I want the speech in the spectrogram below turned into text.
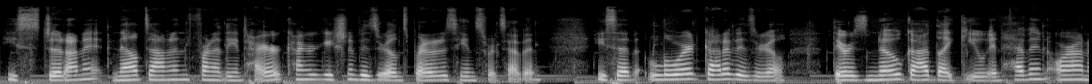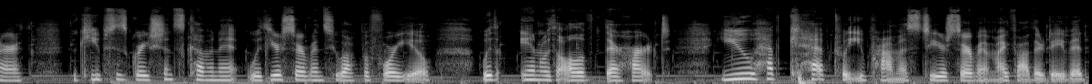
He stood on it, knelt down in front of the entire congregation of Israel, and spread out his hands towards heaven. He said, Lord God of Israel, there is no God like you in heaven or on earth who keeps his gracious covenant with your servants who walk before you with and with all of their heart. You have kept what you promised to your servant, my father David.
